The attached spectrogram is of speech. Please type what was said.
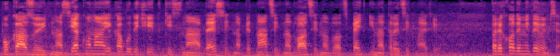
показують нас, як вона, яка буде чіткість на 10, на 15, на 20, на 25 і на 30 метрів. Переходимо і дивимося.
